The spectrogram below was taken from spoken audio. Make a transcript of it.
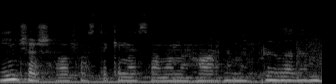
Інша шафа з такими самими гарними приладами.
